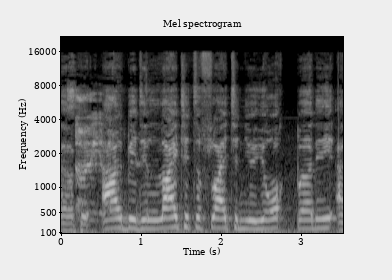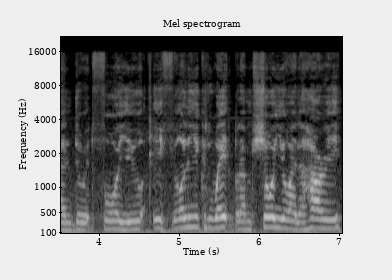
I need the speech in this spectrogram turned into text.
Okay. Sorry. I'll be delighted to fly to New York, Bernie, and do it for you. If only you could wait, but I'm sure you're in a hurry.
